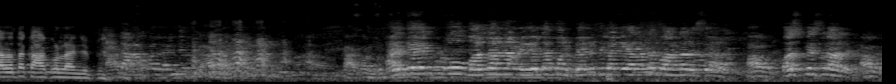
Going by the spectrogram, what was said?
తర్వాత కాకోళ్ళు అని చెప్పి. అయితే ఇప్పుడు ఏదో మన చేయాలంటే. పసుపు ఇస్తున్నారు అవును.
